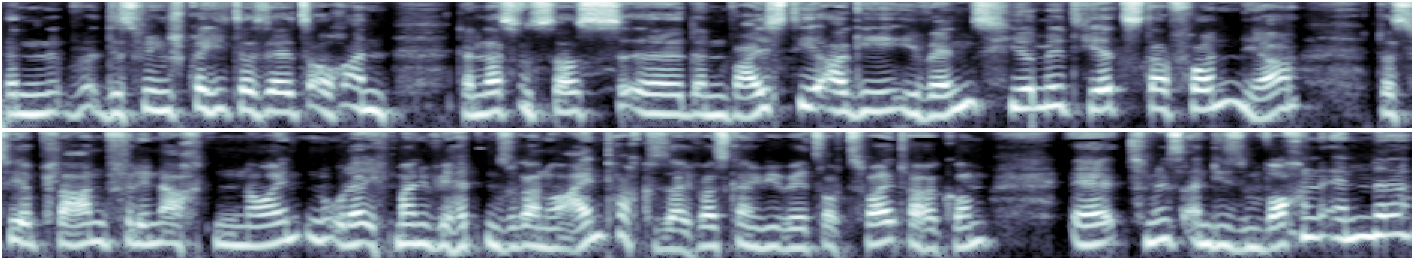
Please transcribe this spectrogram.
dann, deswegen spreche ich das ja jetzt auch an. Dann lass uns das, äh, dann weiß die AG Events hiermit jetzt davon, ja, dass wir planen für den 8.9. oder ich meine, wir hätten sogar nur einen Tag gesagt, ich weiß gar nicht, wie wir jetzt auf zwei Tage kommen, äh, zumindest an diesem Wochenende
